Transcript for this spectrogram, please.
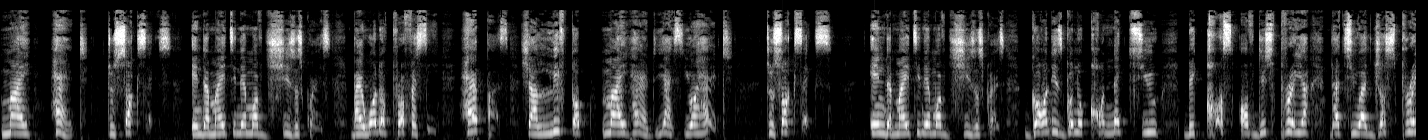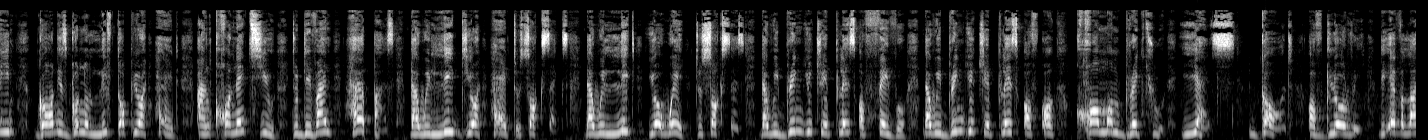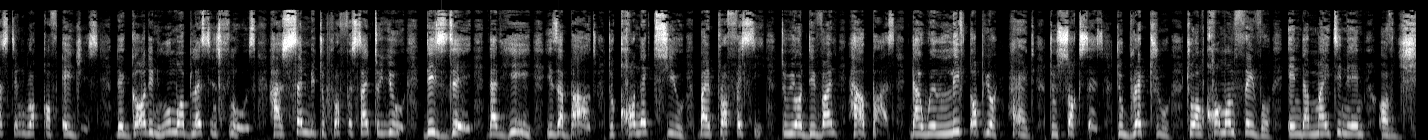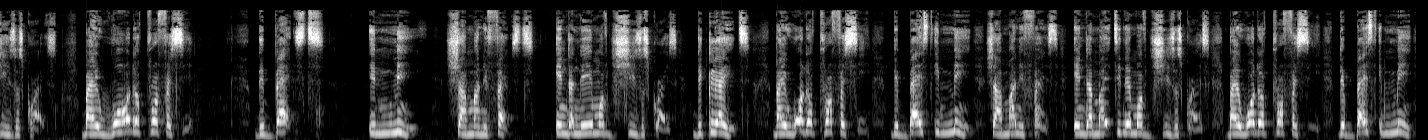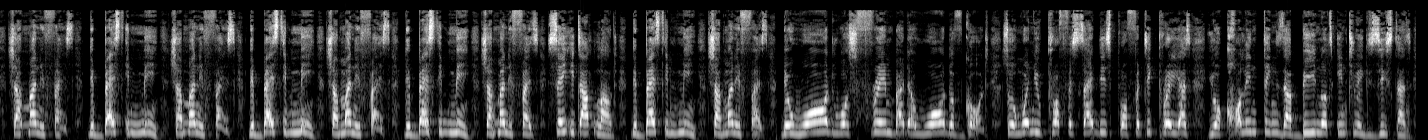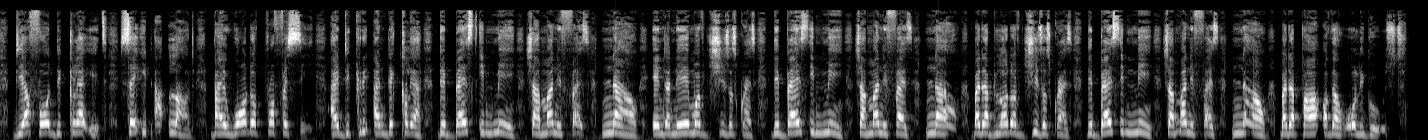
my head to success in the mighty name of Jesus Christ. By word of prophecy, helpers shall lift up my head, yes, your head, to success in the mighty name of Jesus Christ. God is going to connect you because of this prayer that you are just praying. God is going to lift up your head and connect you to divine helpers that will lead your head to success, that will lead your way to success, that will bring you to a place of favor, that will bring you to a place of common breakthrough. Yes, God of glory, the everlasting rock of ages, the God in whom all blessings flows, has sent me to prophesy to you this day that He is about to connect you by prophecy to your divine helpers that will lift up your head to success, to breakthrough, to uncommon favor in the mighty name of Jesus Christ. By word of prophecy, the best in me shall manifest in the name of Jesus Christ. Declare it by word of prophecy. The best in me shall manifest in the mighty name of Jesus Christ. By word of prophecy, the best in me shall manifest. The best in me shall manifest. The best in me shall manifest. The best in me shall manifest. Say it out loud. The best in me shall manifest. The word was framed by the word of God. So when you prophesy these prophetic prayers, you're calling things that be not into existence. Therefore, declare it. Say it out loud. By word of prophecy, I decree and declare the best in me shall manifest now in the name of Jesus Christ. The best in me shall manifest now by the blood of Jesus Christ. The best in me shall manifest now by the power of the Holy Ghost.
